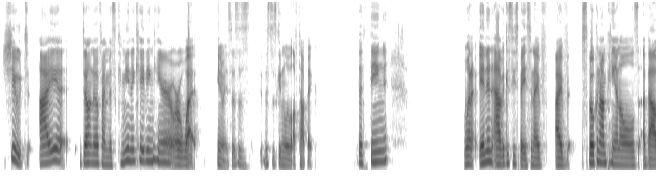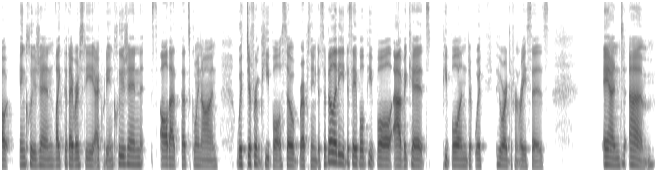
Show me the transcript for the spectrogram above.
shoot, I don't know if I'm miscommunicating here or what. Anyways, this is this is getting a little off topic. The thing when in an advocacy space and I've I've spoken on panels about inclusion like the diversity equity inclusion all that that's going on with different people so representing disability disabled people advocates people and with who are different races. And um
